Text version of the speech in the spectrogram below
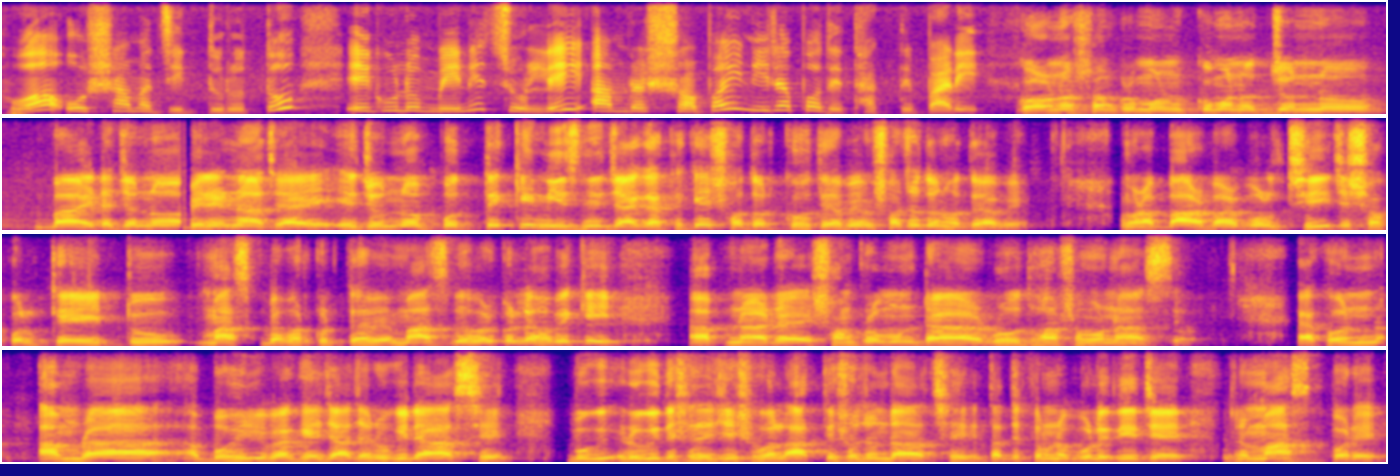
ধোয়া ও সামাজিক দূরত্ব, এগুলো মেনে চললেই আমরা সবাই নিরাপদে থাকতে পারি। করোনা সংক্রমণ কমানোর জন্য বা এটার জন্য বেড়ে না যায়, এজন্য প্রত্যেককে নিজ নিজ জায়গা থেকে সতর্ক হতে হবে এবং সচেতন হতে হবে। আমরা বারবার বলছি যে সকলকে একটু মাস্ক ব্যবহার করতে হবে। মাস্ক ব্যবহার করলে হবে কি? আপনার সংক্রমণটা রোধ হওয়ার সম্ভাবনা আছে। এখন আমরা বহির্বিভাগে যা যা রুগীরা আছে রুগী- রুগীদের সাথে যে সকল আত্মীয় স্বজনরা আছে, তাদেরকে আমরা বলে দিই যে মাস্ক পরে।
